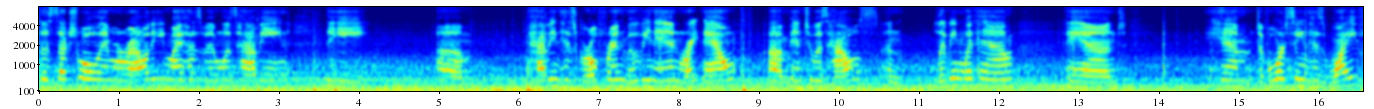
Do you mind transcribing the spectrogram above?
the sexual immorality my husband was having the um, having his girlfriend moving in right now um, into his house and living with him and him divorcing his wife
